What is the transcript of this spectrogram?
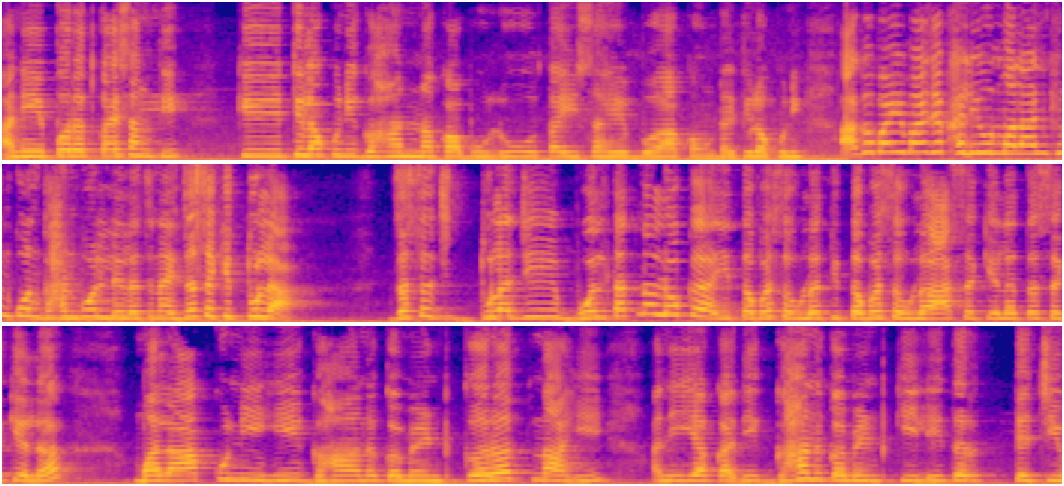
आणि परत काय सांगती? की तिला कुणी घाण नका बोलू ताई साहेब अकाउंट आहे तिला कुणी. अगं बाई माझ्या खाली येऊन मला आणखीन कोण घाण बोललेलंच नाही. जसं की तुला. जसं तुला जी बोलतात ना लोक इथं बसवलं तिथं बसवलं असं केलं तसं केलं मला कुणीही घाण कमेंट करत नाही. आणि एखादी घाण कमेंट केली तर त्याची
